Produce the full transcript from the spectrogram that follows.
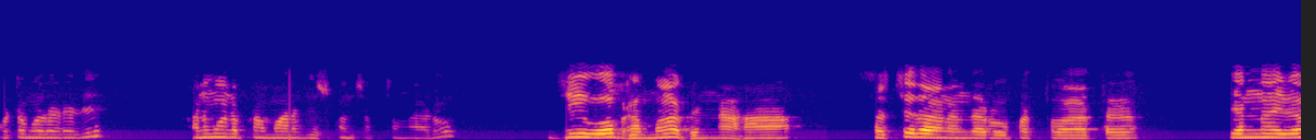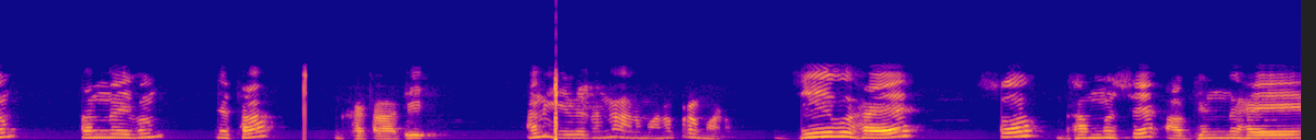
మొట్టమొదటిది అనుమాన ప్రమాణం తీసుకొని చెప్తున్నాడు. జీవో బ్రహ్మ భిన్న సచ్చిదానంద రూపత్వాత్ ఎన్నైవం తన్నైవం యథా ఘటాది అని ఏ విధంగా అనుమాన ప్రమాణం? జీవ్ హై సో బ్రహ్మ సే అభిన్న హై.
